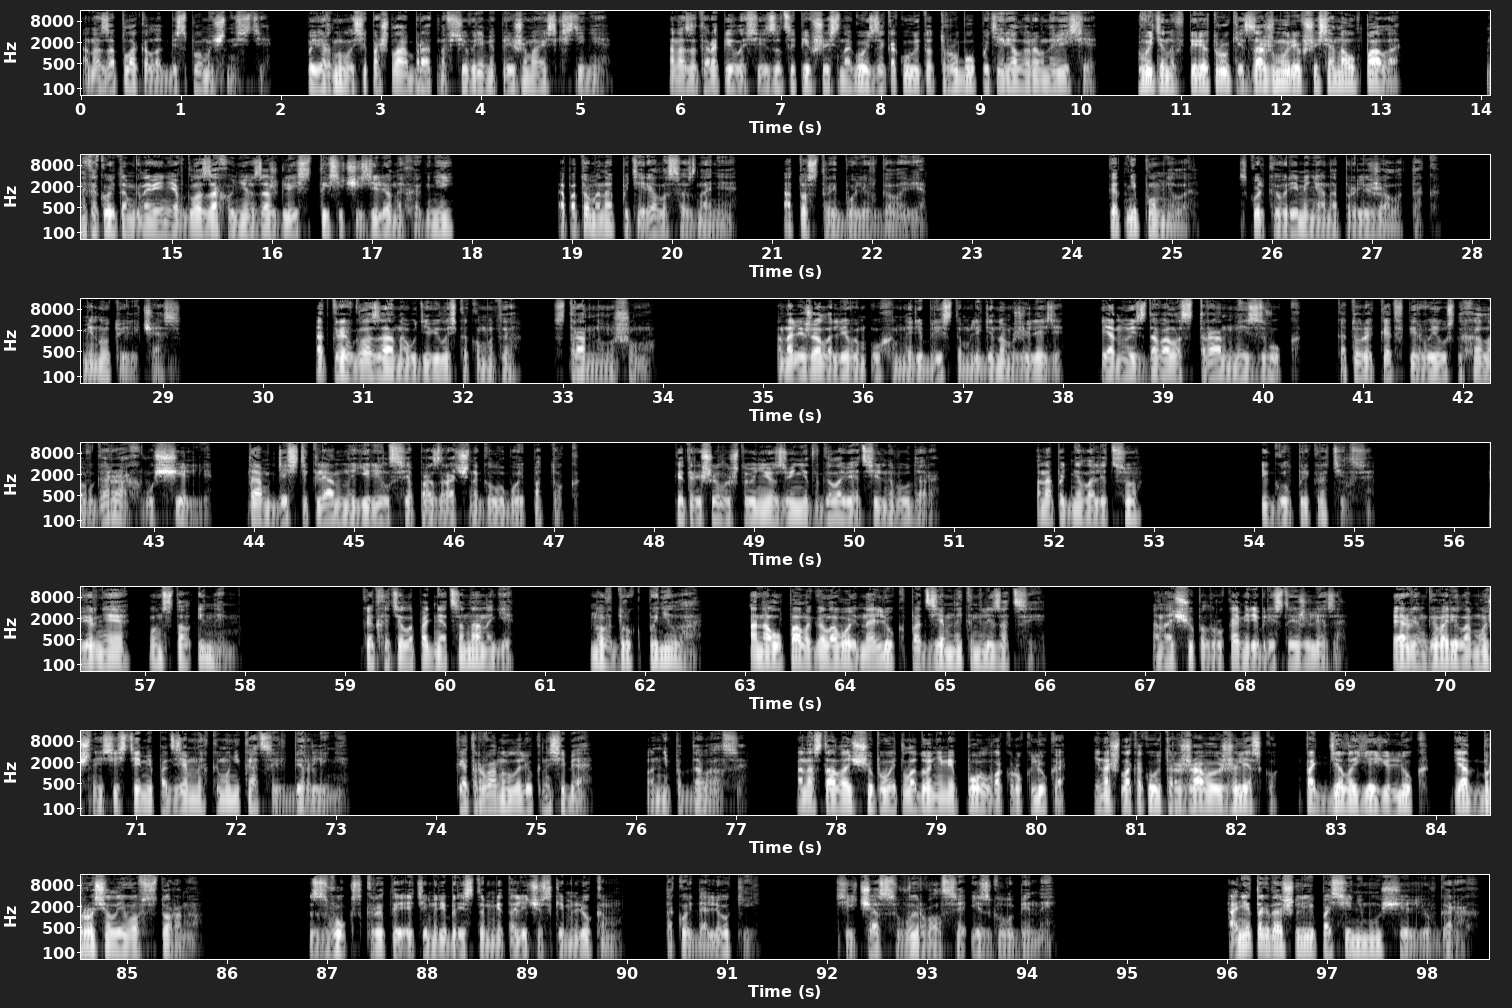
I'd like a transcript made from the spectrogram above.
Она заплакала от беспомощности, повернулась и пошла обратно, все время прижимаясь к стене. Она заторопилась и, зацепившись ногой за какую-то трубу, потеряла равновесие. Вытянув вперед руки, зажмурившись, она упала. На какое-то мгновение в глазах у нее зажглись тысячи зеленых огней, а потом она потеряла сознание от острой боли в голове. Кэт не помнила, сколько времени она пролежала так, минуту или час. Открыв глаза, она удивилась какому-то странному шуму. Она лежала левым ухом на ребристом ледяном железе, и оно издавало странный звук, который Кэт впервые услыхала в горах, в ущелье, там, где стеклянно ярился прозрачно-голубой поток. Кэт решила, что у нее звенит в голове от сильного удара. Она подняла лицо, и гул прекратился. Вернее, он стал иным. Кэт хотела подняться на ноги, но вдруг поняла. Она упала головой на люк подземной канализации. Она ощупала руками ребристое железо. Эрвин говорил о мощной системе подземных коммуникаций в Берлине. Кэт рванула люк на себя. Он не поддавался. Она стала ощупывать ладонями пол вокруг люка и нашла какую-то ржавую железку, поддела ею люк и отбросила его в сторону. Звук, скрытый этим ребристым металлическим люком, такой далекий, сейчас вырвался из глубины. Они тогда шли по синему ущелью в горах.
